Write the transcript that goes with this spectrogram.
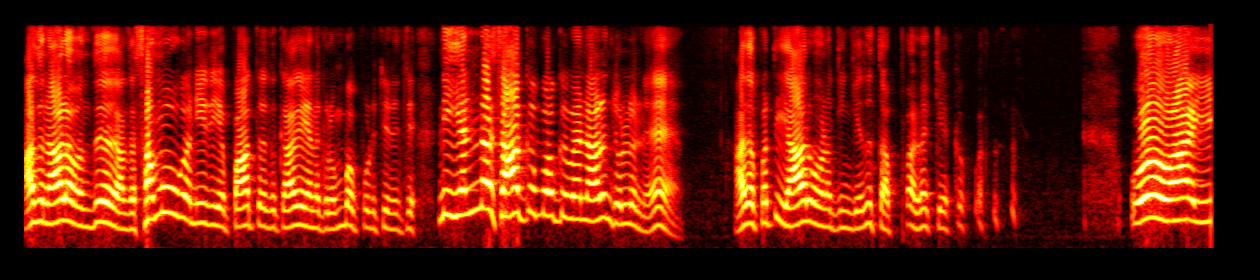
அதனால வந்து அந்த சமூக நீதியை பார்த்ததுக்காக எனக்கு ரொம்ப பிடிச்சிருந்துச்சு. நீ என்ன சாக்கு போக்கு வேணாலும் சொல்லுன்னு. அதை பற்றி யாரும் உனக்கு இங்கே எதுவும் தப்பாலாம் கேட்க போகிறது ஓ வாயி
